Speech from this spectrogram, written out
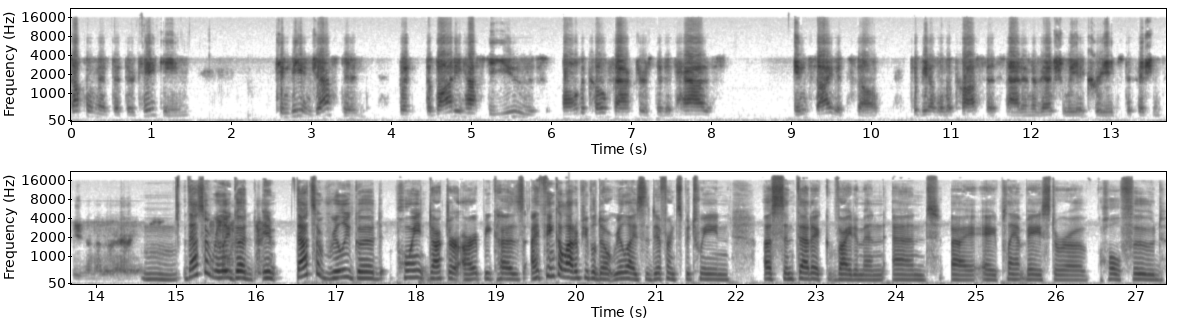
supplement that they're taking can be ingested, but the body has to use all the cofactors that it has inside itself to be able to process that, and eventually it creates deficiencies in other areas. Mm, that's a really good. That's a really good point, Dr. Art, because I think a lot of people don't realize the difference between a synthetic vitamin and a, a plant based or a whole food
